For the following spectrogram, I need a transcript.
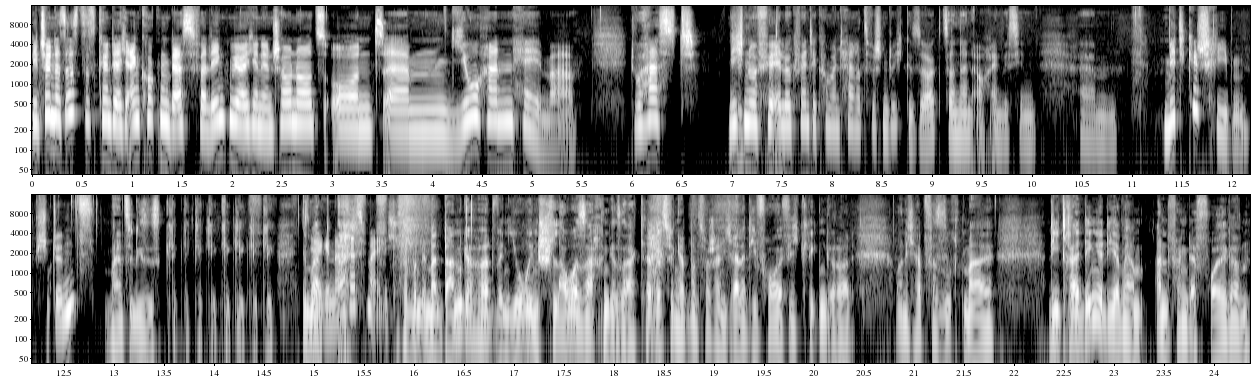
Wie schön das ist, das könnt ihr euch angucken. Das verlinken wir euch in den Show Notes. Und ähm, Johann Helmer, du hast nicht nur für eloquente Kommentare zwischendurch gesorgt, sondern auch ein bisschen ähm, mitgeschrieben. Stimmt's? Meinst du dieses Klick, Klick, Klick, Klick, Klick, Klick, Klick? ja, genau, das meine ich. Das hat man immer dann gehört, wenn Jorin schlaue Sachen gesagt hat. Deswegen hat man es wahrscheinlich relativ häufig klicken gehört. Und ich habe versucht mal die drei Dinge, die er mir am Anfang der Folge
